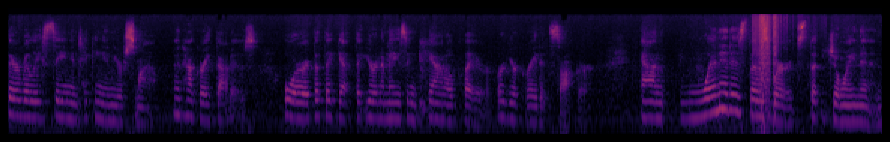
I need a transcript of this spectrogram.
they're really seeing and taking in your smile and how great that is. Or that they get that you're an amazing piano player or you're great at soccer. And when it is those words that join in,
